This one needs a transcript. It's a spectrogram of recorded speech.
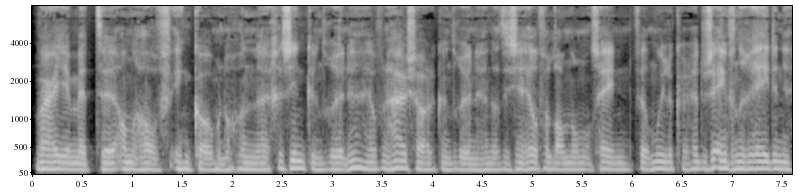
waar je met uh, anderhalf inkomen nog een uh, gezin kunt runnen, of een huishouden kunt runnen. En dat is in heel veel landen om ons heen veel moeilijker. Hè? Dus een van de redenen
